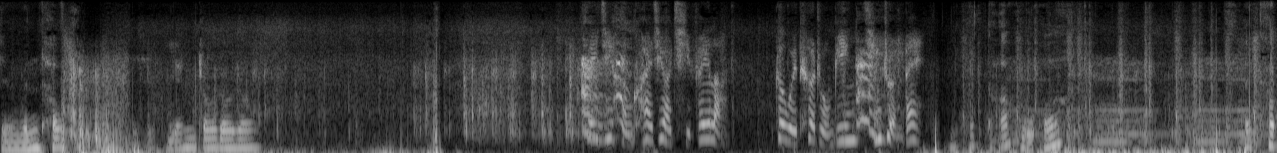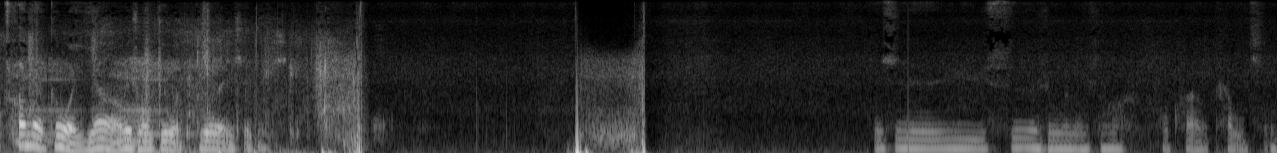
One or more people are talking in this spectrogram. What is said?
谢文涛，谢谢严昭昭昭。飞机很快就要起飞了，各位特种兵请准备。你还打我？哎，他穿的跟我一样，为什么比我多了一些东西？一些雨丝什么的时候？好快，我看不清。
